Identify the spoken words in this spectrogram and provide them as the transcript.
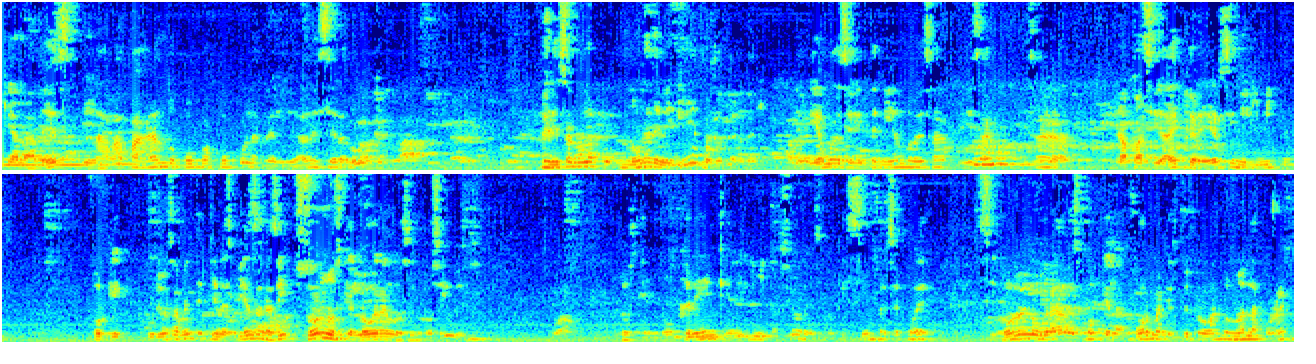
que a la vez la va pagando poco a poco la realidad de ser adulto. Pero esa no la, no la deberíamos de perder. Deberíamos de seguir teniendo esa, esa, esa capacidad de creer sin límites porque curiosamente quienes piensan así son los que logran los imposibles. Los que no creen que hay limitaciones, sino que siempre se puede. Si no lo he logrado es porque la forma que estoy probando no es la correcta,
